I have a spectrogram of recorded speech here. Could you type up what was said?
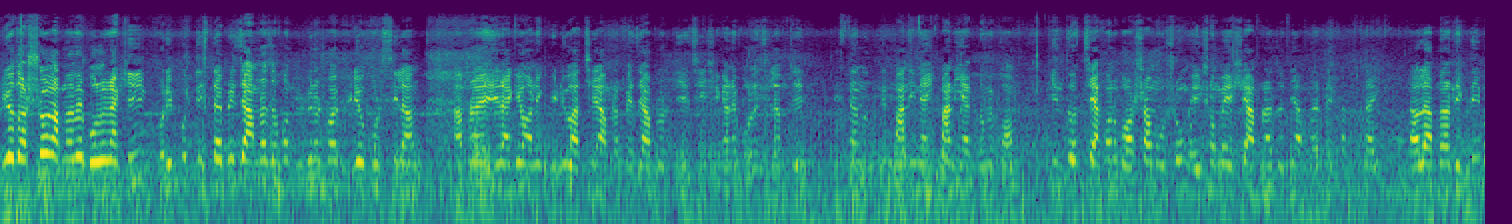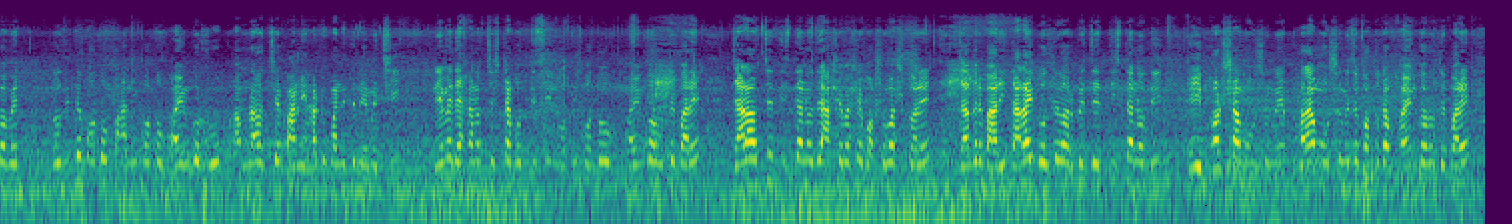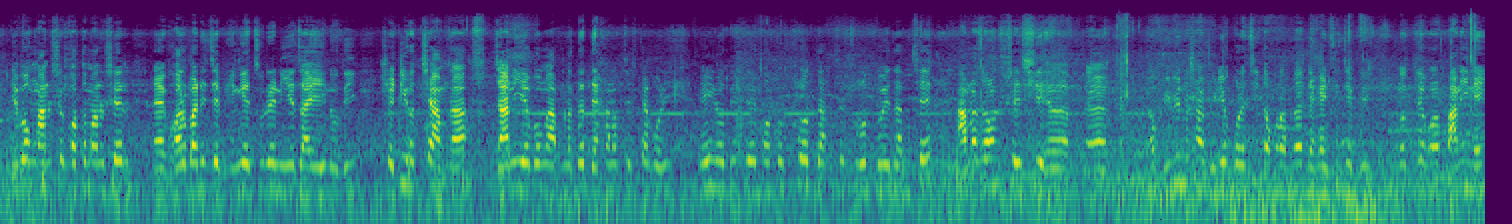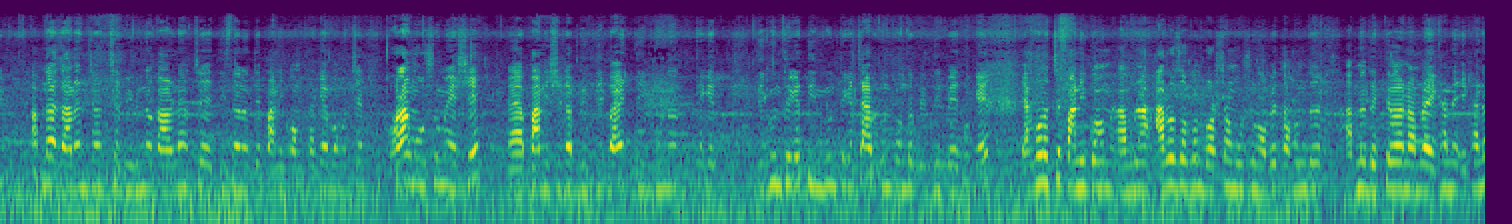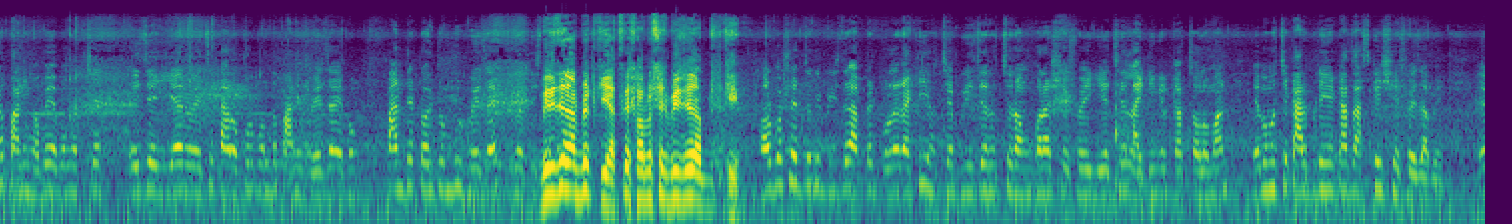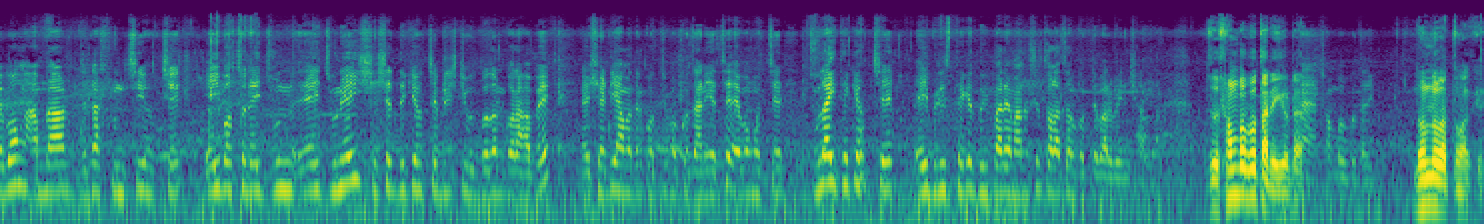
প্রিয় দর্শক, আপনাদের বলে রাখি হরিপুর তিস্তা ব্রিজে আমরা যখন বিভিন্ন সময় ভিডিও করছিলাম, আমরা এর আগে অনেক ভিডিও আছে, আমরা পেজে আপলোড দিয়েছি, সেখানে বলেছিলাম যে তিস্তা নদীতে পানি নাই, পানি একদমই কম। কিন্তু হচ্ছে এখন বর্ষা মৌসুম, এই সময় এসে আমরা যদি আপনারা দেখাতে চাই, তাহলে আপনারা দেখতেই পাবেন নদীতে কত পানি, কত ভয়ঙ্কর রূপ। আমরা হচ্ছে পানি, হাঁটু পানিতে নেমেছি, নেমে দেখানোর চেষ্টা করতেছি নদী কত ভয়ঙ্কর হতে পারে। যারা হচ্ছে তিস্তা নদীর আশেপাশে বসবাস করে, যাদের বাড়ি, তারাই বলতে পারবে যে তিস্তা নদী এই বর্ষা মৌসুমে, ভরা মৌসুমে যে কতটা ভয়ঙ্কর হতে পারে এবং মানুষের কত মানুষের ঘর বাড়ি যে ভেঙে চুরে নিয়ে যায় এই নদী, সেটি হচ্ছে আমরা জানি এবং আপনাদের দেখানোর চেষ্টা করি। এই নদীতে কত স্রোত যাচ্ছে, স্রোত বয়ে যাচ্ছে। আমরা যখন সেই সে- বিভিন্ন সময় ভিডিও করেছি, তখন আপনারা দেখাইছি যে নদীতে কোনো পানি নেই। আপনারা জানেন যে হচ্ছে বিভিন্ন কারণে হচ্ছে তিস্তা নদীতে পানি কম থাকে এবং হচ্ছে ভরা মৌসুমে এসে পানি সেটা বৃদ্ধি পায়। তিন গুণ থেকে দ্বিগুণ থেকে তিন গুণ থেকে চার গুণ পর্যন্ত বৃদ্ধি পেয়ে থাকে। এখন হচ্ছে পানি কম। আমরা আরও যখন বর্ষা মৌসুম হবে তখন তো আপনি দেখতে পাবেন আমরা এখানে এখানেও পানি হবে এবং হচ্ছে এই যে ইয়ে রয়েছে তার উপর পর্যন্ত পানি হয়ে যায় এবং পানিতে টইটম্বুর হয়ে যায় ব্রিজের আপডেট কি? আজকে সর্বশেষ ব্রিজের আপডেট কি? সর্বশেষ যদি ব্রিজের আপডেট বলে রাখি হচ্ছে ব্রিজের হচ্ছে রং করা শেষ হয়ে গিয়েছে লাইটিংয়ের কাজ চলমান এবং হচ্ছে কার্পেটিংয়ের কাজ আজকেই শেষ হয়ে যাবে। এবং আমরা যেটা শুনছি হচ্ছে এই বছর এই জুন এই জুনেই শেষের দিকে হচ্ছে ব্রিজটি উদ্বোধন করা হবে। সেটি আমাদের কর্তৃপক্ষ জানিয়েছে এবং হচ্ছে জুলাই থেকে হচ্ছে এই ব্রিজ থেকে দুই পারে মানুষে চলাচল করতে পারবে ইনশাল্লাহ সম্ভাব্য তারিখ ওটা? হ্যাঁ সম্ভাব্য তারিখ। ধন্যবাদ তোমাকে।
